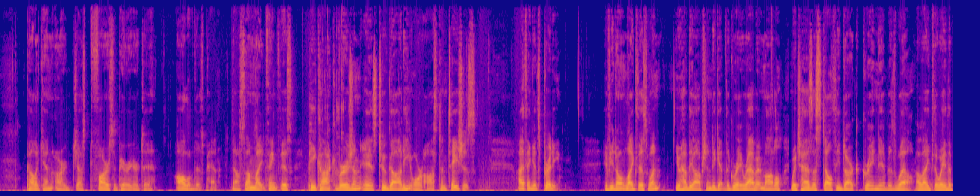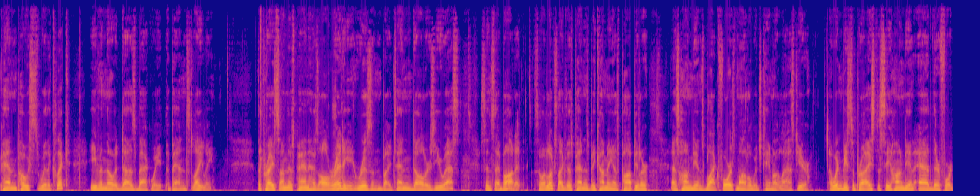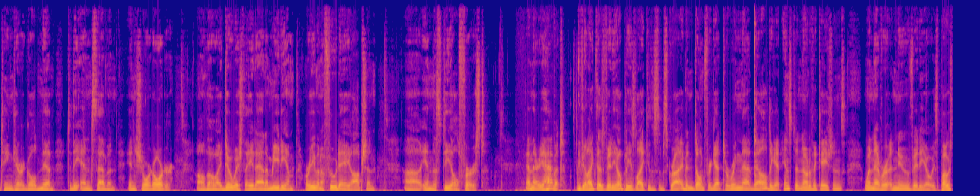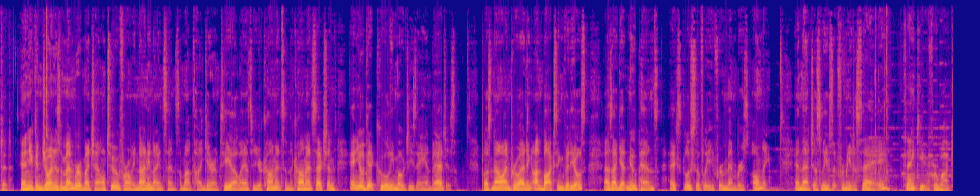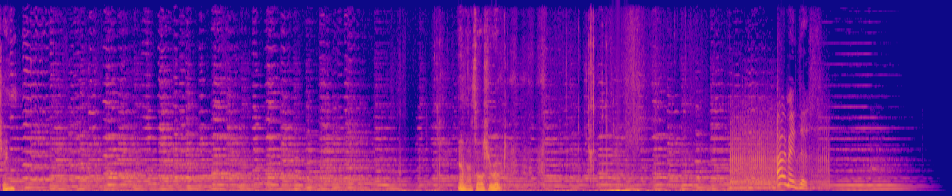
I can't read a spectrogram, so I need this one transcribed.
Pelikan are just far superior to all of this pen. Now, some might think this Peacock version is too gaudy or ostentatious. I think it's pretty. If you don't like this one, you have the option to get the Gray Rabbit model, which has a stealthy dark gray nib as well. I like the way the pen posts with a click, even though it does backweight the pen slightly. The price on this pen has already risen by $10 US since I bought it, so it looks like this pen is becoming as popular as Hongdian's Black Forest model, which came out last year. I wouldn't be surprised to see Hongdian add their 14 karat gold nib to the N7 in short order, although I do wish they'd add a medium or even a Fude option uh, in the steel first. And there you have it. If you like this video, please like and subscribe, and don't forget to ring that bell to get instant notifications whenever a new video is posted. And you can join as a member of my channel too for only 99 cents a month. I guarantee I'll answer your comments in the comment section, and you'll get cool emojis and badges. Plus now I'm providing unboxing videos as I get new pens exclusively for members only. And that just leaves it for me to say, thank you for watching. And that's all she wrote. I made this.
